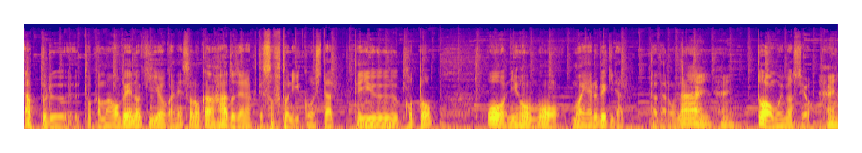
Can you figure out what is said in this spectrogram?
アップルとか、まあ、欧米の企業がねその間ハードじゃなくてソフトに移行したっていうことを日本も、まあ、やるべきだっただろうな、はいはい、とは思いますよ。はい。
